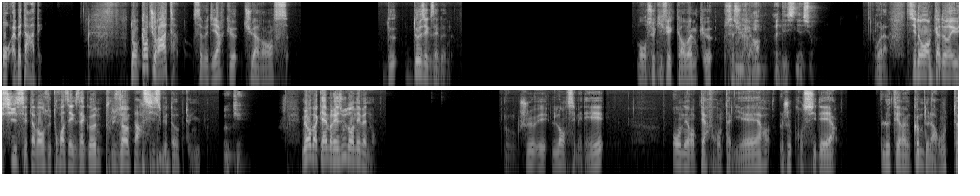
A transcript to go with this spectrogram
Bon, eh ben t'as raté. Donc quand tu rates, ça veut dire que tu avances de deux hexagones. Bon, ce qui fait quand même que ça On suffira. à destination. Sinon, en cas de réussite, c'est avance de trois hexagones plus un par 6 que tu as obtenu. Ok. Mais on va quand même résoudre un événement. Donc je vais lancer mes dés. On est en terre frontalière. Je considère le terrain comme de la route.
